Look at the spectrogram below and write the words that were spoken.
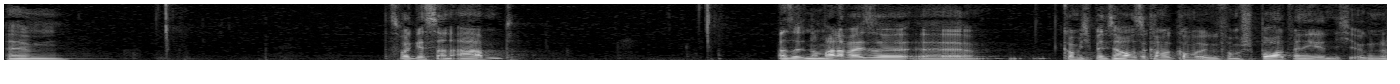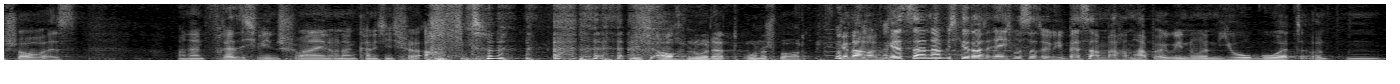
Ähm, das war gestern Abend. Also normalerweise äh, komme ich, wenn ich nach Hause komme, komme irgendwie vom Sport, wenn hier nicht irgendeine Show ist. Und dann fresse ich wie ein Schwein und dann kann ich nicht schlafen. Ich auch, nur das ohne Sport. genau, und gestern habe ich gedacht, ey, ich muss das irgendwie besser machen, habe irgendwie nur einen Joghurt und ein,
